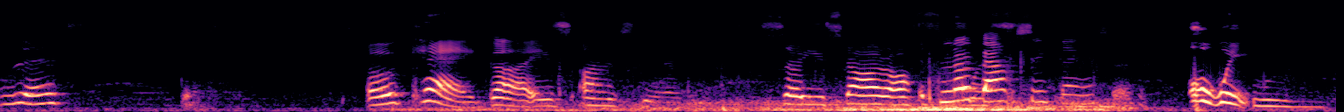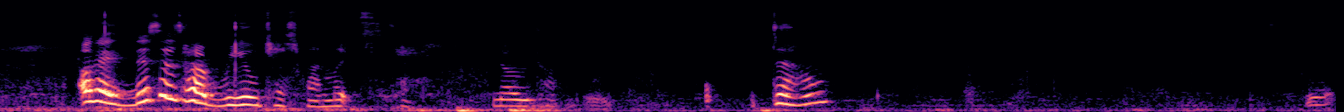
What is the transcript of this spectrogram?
this, this. Okay, guys, I'm scared. So you start off. It's no bouncy thing, so. Oh wait. Okay, this is her real chess one. Let's. Okay. No chances. Down. Split.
